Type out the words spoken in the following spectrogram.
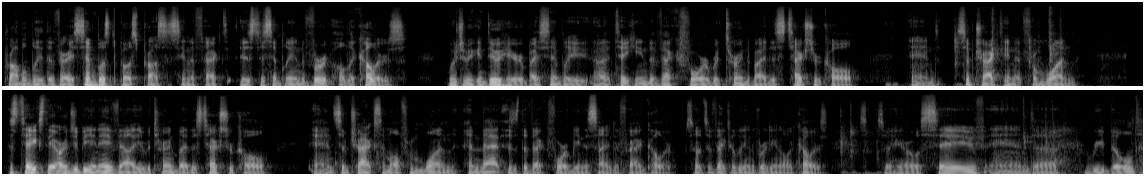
Probably the very simplest post-processing effect is to simply invert all the colors, which we can do here by simply uh, taking the vec4 returned by this texture call and subtracting it from 1. This takes the RGB and A value returned by this texture call and subtracts them all from 1, and that is the vec4 being assigned to frag color. So it's effectively inverting all the colors. So here we'll save and uh, rebuild.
